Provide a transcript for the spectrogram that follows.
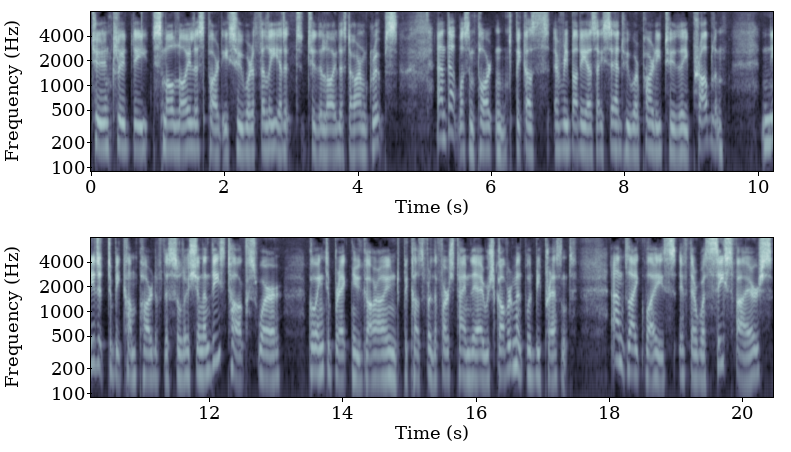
to include the small loyalist parties who were affiliated to the loyalist armed groups. And that was important because everybody, as I said, who were party to the problem needed to become part of the solution. And these talks were going to break new ground because for the first time the Irish government would be present. And likewise, if there was ceasefires,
